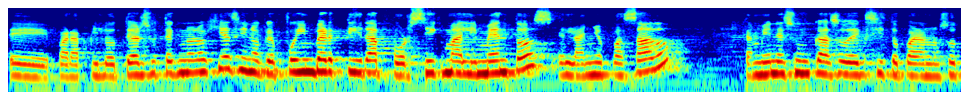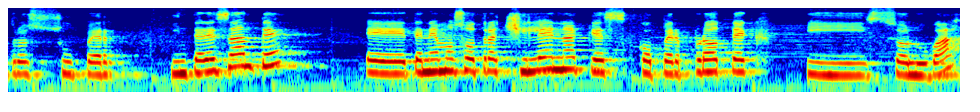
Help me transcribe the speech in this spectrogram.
eh, para pilotear su tecnología, sino que fue invertida por Sigma Alimentos el año pasado. También es un caso de éxito para nosotros súper interesante. tenemos otra chilena que es Copper Protec y Solubaj,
